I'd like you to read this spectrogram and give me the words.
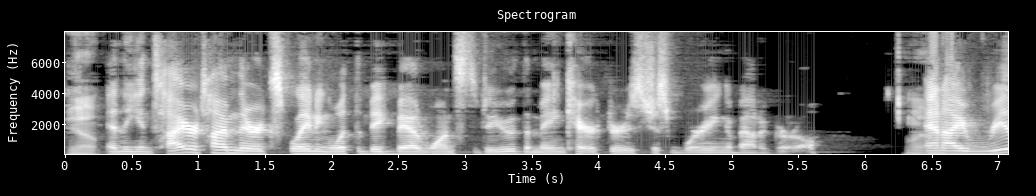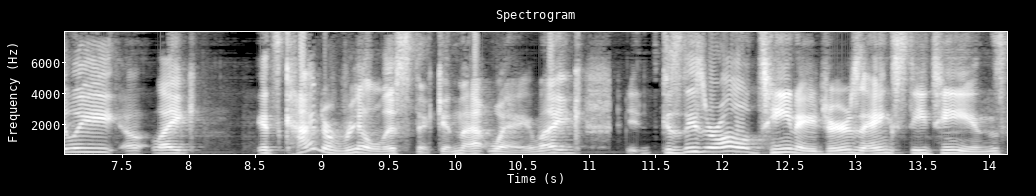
yeah. and the entire time they're explaining what the big bad wants to do the main character is just worrying about a girl Well, and I really uh, like it's kind of realistic in that way. Like because these are all teenagers, angsty teens,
